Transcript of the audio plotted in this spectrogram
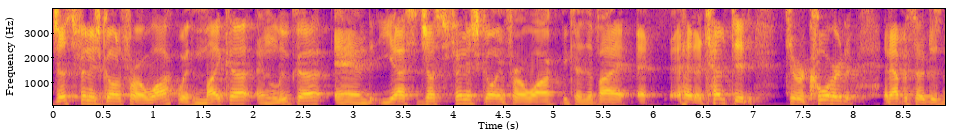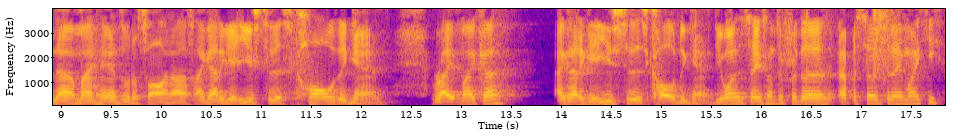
Just finished going for a walk with Micah and Luca. And yes, just finished going for a walk because if I had attempted to record an episode just now, my hands would have fallen off. I got to get used to this cold again. Right, Micah? I got to get used to this cold again. Do you want to say something for the episode today, Mikey?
